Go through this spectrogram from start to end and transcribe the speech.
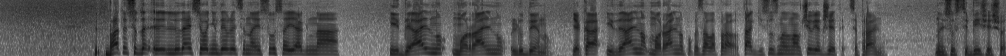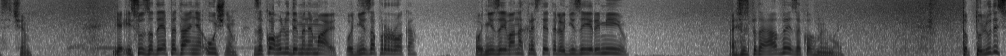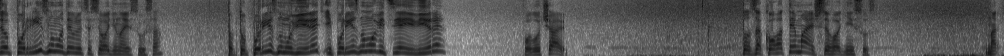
Багато е, людей сьогодні дивляться на Ісуса як на ідеальну моральну людину, яка ідеально морально показала правила. Так, Ісус навчив, як жити. Це правильно. Але Ісус це більше щось, чим. Ісус задає питання учням, за кого люди мене мають? Одні за пророка, одні за Івана Хрестителя, одні за Єремію. А Ісус питає, а ви за кого мене маєте? Тобто люди по-різному дивляться сьогодні на Ісуса. Тобто по-різному вірять і по-різному від цієї віри получають. То за кого ти маєш сьогодні Ісус?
